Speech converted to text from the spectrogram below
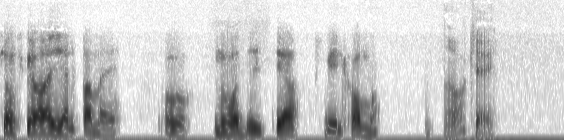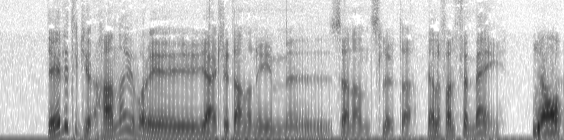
som ska hjälpa mig att nå dit jag vill komma. Ja, okej. Det är lite kul. Han har ju varit jäkligt anonym eh, sedan han slutade. I alla fall för mig. Ja.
